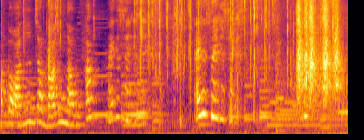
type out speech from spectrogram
아빠 왔는지 한번 마중 나볼까? 알겠어 알겠어. 알겠어 알겠어 알겠어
